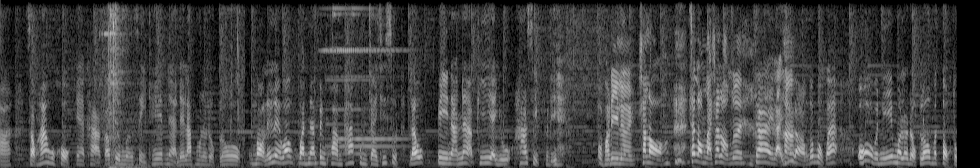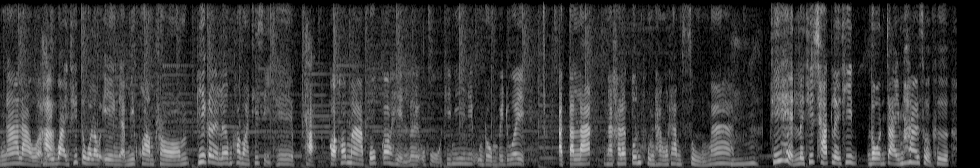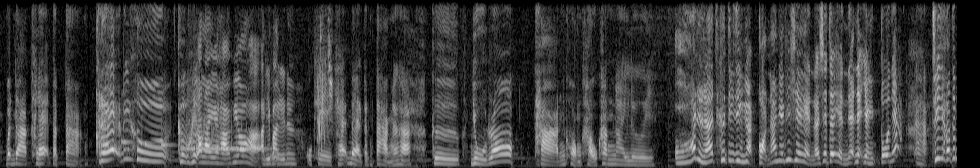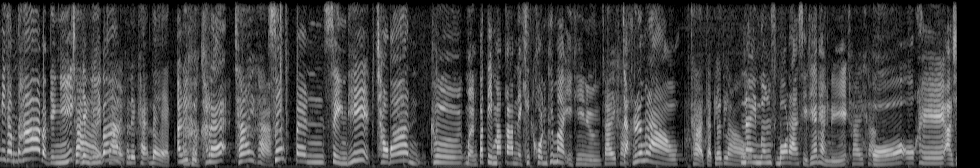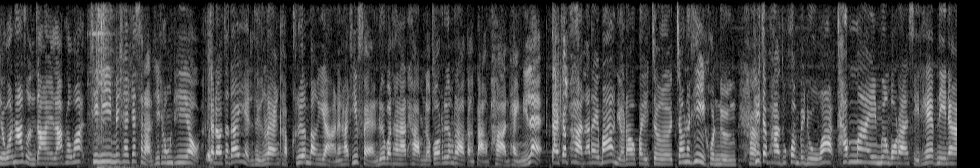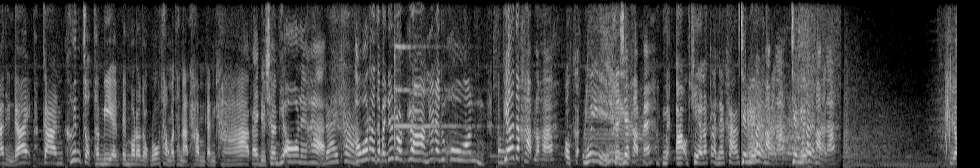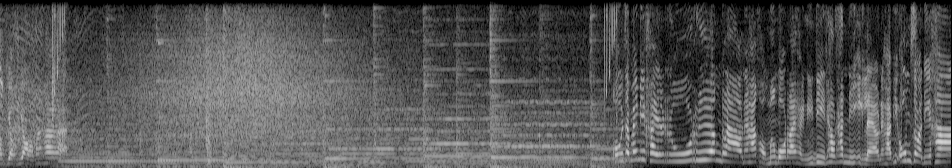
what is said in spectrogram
2566 เนี่ยค่ะ ก็คือเมืองสีเทพเนี่ยได้รับมรดกโลก บอกได้เลยว่าวันนั้นเป็นความภาคภูมิใจที่สุด แล้วปีนั้นน่ะพี่อายุ 50 พอดี โอ้พอดีเลย ฉลอง ฉลองหลายฉลองเลย ใช่ หลายค่ะที่หลองก็บอกว่า โอ้วันนี้มรดกโลกมาตกตรงหน้าเราอะค่ะในวัยที่ตัวเราเองเนี่ยมีความพร้อม พี่ก็เลยเริ่มเข้ามาที่สีเทพค่ะ พอเข้ามาปุ๊บก็เห็นเลยโอ้โหที่นี่นี่อุดมไปด้วยอัตลักษณ์นะคะ และต้นทุนทางวัฒนธรรมสูงมาก ที่เห็นเลยที่ชัดเลยที่โดนใจมากที่สุดคือบรรดาแคระต่างแคระนี่คือคือคืออะไรอะคะพี่อ้อค่ะอธิบายนิดนึง ๆ โอเค แคระแบกต่างๆนะคะ คืออยู่รอบฐานของเขาข้างในเลย อ๋อเดี๋ยวนะคือจริงๆอะก่อนหน้านี้ที่เชยเห็นนะเชยจะเห็นเนี่ยเนี่ยอย่างตัวเนี้ยอะ ที่เขาจะมีทำท่าแบบอย่างนี้ ใช่อย่างนี้บ้าง ใช่เขาเรียกแคระแบกอันนี้คือแคระใช่ค่ะ ซึ่งเป็นสิ่งที่ชาวบ้านคือเหมือนประติมากรรมเนี่ยคิดค้นขึ้นมาอีกทีนึง ใช่ค่ะ จากเรื่องราว ค่ะจากเรื่องราวในเมืองโบราณสีเทพแห่งนี้ใช่ค่ะโอ้โอเคอาเชื่อว่าน่าสนใจแล้ว เพราะว่าที่นี่ไม่ใช่แค่สถานที่ท่องเที่ยว แต่เราจะได้เห็นถึงแรงขับเคลื่อนบางอย่างนะคะ ที่แฝงด้วยวัฒนธรรมแล้วก็เรื่องราวต่างๆ ผ่านแห่งนี้แหละ แต่จะผ่านอะไรบ้างเดี๋ยวเราไปเจอเจ้าหน้าที่อีกคนนึงค่ะที่จะพาทุกคนไปดูว่าทำไมเมืองโบราณสีเทพนี้นะคะ ถึงได้การขึ้นจดทะเบียนเป็นมรดกโลกทางวัฒนธรรมกันค่ะ ไปเดี๋ยวเชิญพี่อ้อเลยค่ะ ได้ค่ะเพราะว่าเราจะไปด้วยรถรางด้วยนะทุกคน พี่อ้อจะขับเหรอคะโอ้ค่ะอุ้ยเดี๋ยวเชียร์ขับไหมไม่เอาเชียร์แล้วกันนะคะเชียร์ไม่เคยขับนะเชียร์ไม่เคยขัขับบนะหยอกหยอกหยอกนะคะคงจะไม่มีใครรู้ เรื่องราวนะคะ ของเมืองโบราณแห่งนี้ดีเท่าท่านนี้อีกแล้วนะคะพี่อุ้มสวัสดีค่ะ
